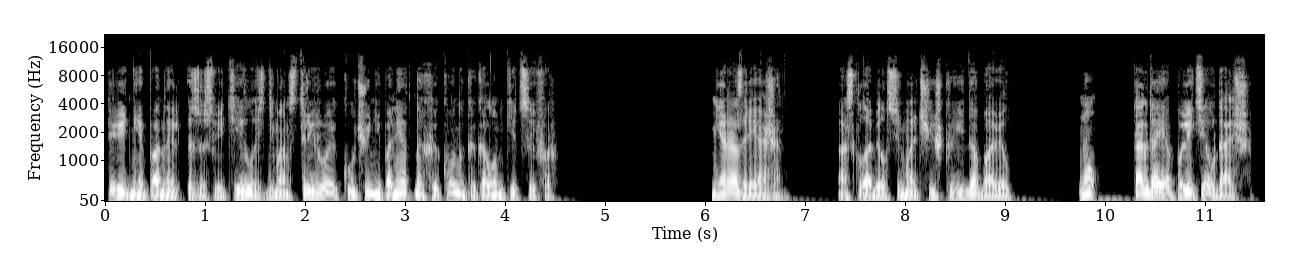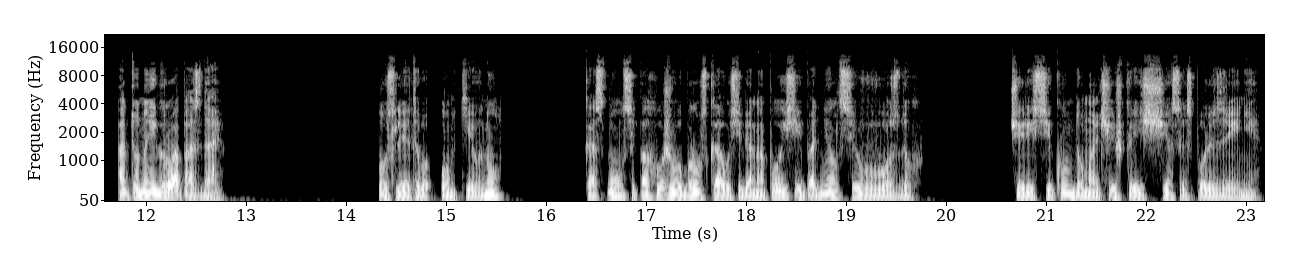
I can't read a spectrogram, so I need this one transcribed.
Передняя панель засветилась, демонстрируя кучу непонятных иконок и колонки цифр. «Не разряжен», — осклабился мальчишка и добавил. «Ну, тогда я полетел дальше» а то на игру опоздаю. После этого он кивнул, коснулся похожего бруска у себя на поясе и поднялся в воздух. Через секунду мальчишка исчез из поля зрения.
